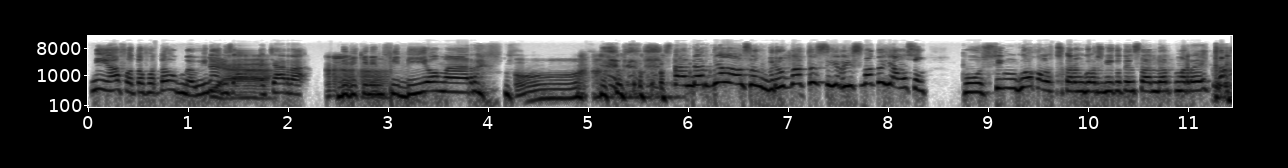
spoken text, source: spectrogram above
nih ya foto-foto Mbak Wina abis Iya. acara dibikinin video Mar. Oh. Standarnya langsung berubah tuh si Risma tuh yang langsung pusing gua kalau sekarang gua harus ngikutin standar mereka.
